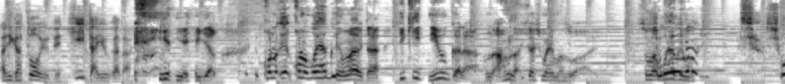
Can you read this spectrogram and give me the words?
ありがとう言うて、引いた言うかな。いやいやいや、この、いやこの500円前言ったら、引きって言うから、ほんならあほんなら引かしてもらいますわ。そのまま500円持って、し小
